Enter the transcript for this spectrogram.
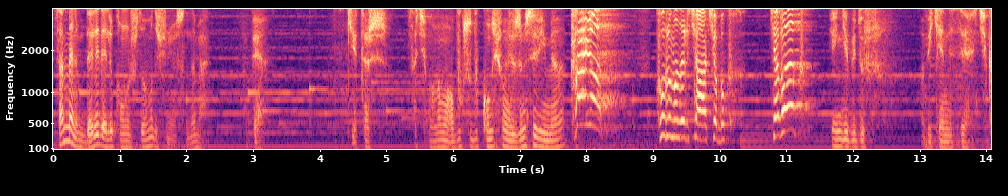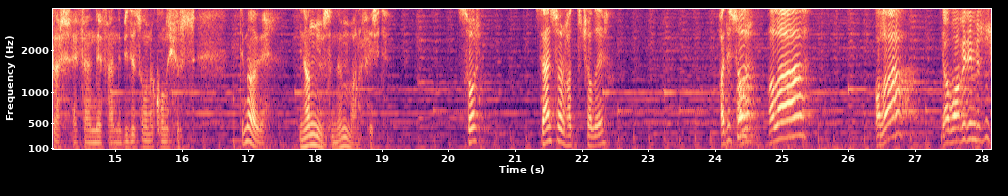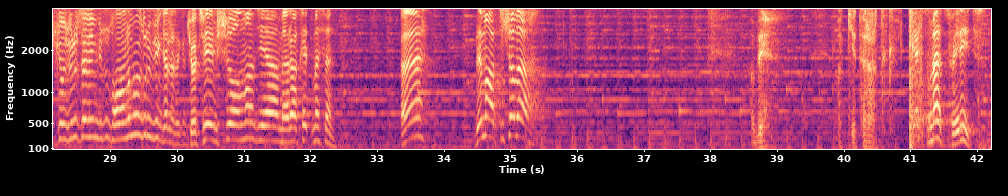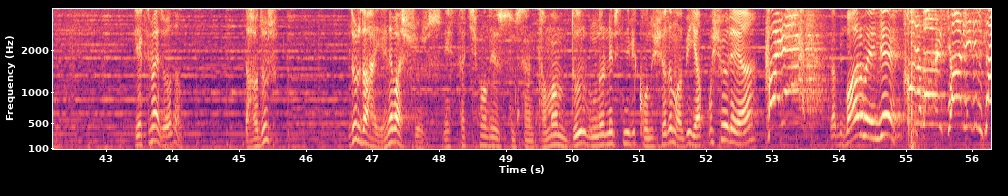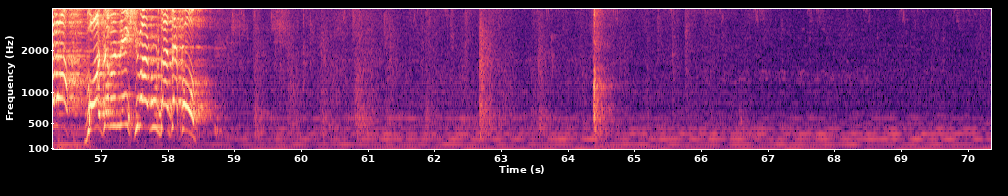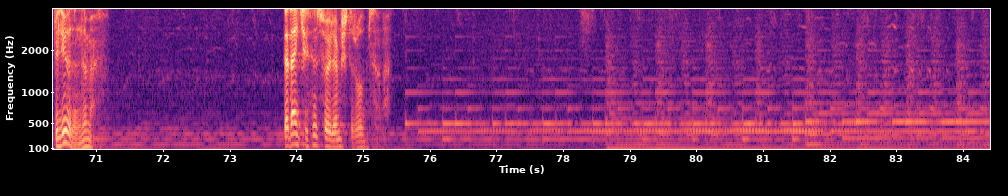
Sen benim deli deli konuştuğumu düşünüyorsun değil mi? Abi. Yeter. Saçmalama abuk subuk konuşma gözünü seveyim ya. Korumaları çağır çabuk. Çabuk. Yenge bir dur. Abi kendisi çıkar efendi efendi. Biz de sonra konuşuruz. Değil mi abi? İnanmıyorsun değil mi bana Ferit? Sor. Sen sor Hattu Çalı'ya. Hadi sor. Hala. Hala. Ya bu abidin bir sus gözünü seveyim bir sus. Halanı mı öldüreceksin gelerek? Kötüye bir şey olmaz ya merak etme sen. He? Değil mi Hattu Çalı? Abi. Bak yeter artık. Yetmez Ferit. Yetmez oğlum. Daha dur. Dur daha yeni başlıyoruz. Ne saçmalıyorsun sen? Tamam dur bunların hepsini bir konuşalım abi. Yapma şöyle ya. Kardeş! Ya bir bağırma yenge. Korumaları çağır dedim sana. Bu adamın ne işi var burada? Defol. Biliyordun değil mi? Deden kesin söylemiştir oğlum sana.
